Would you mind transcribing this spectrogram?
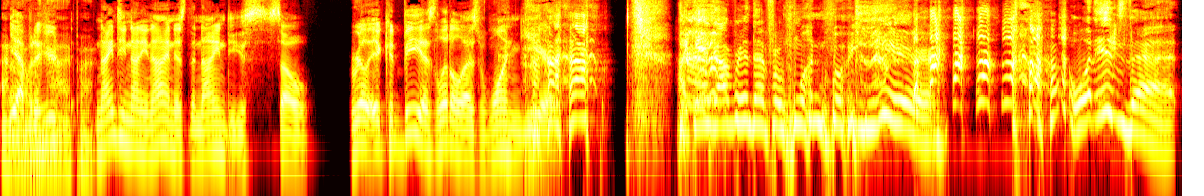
I don't yeah but if you're 1999 is the 90s so really it could be as little as one year I can't comprehend that for one more year. what is that?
